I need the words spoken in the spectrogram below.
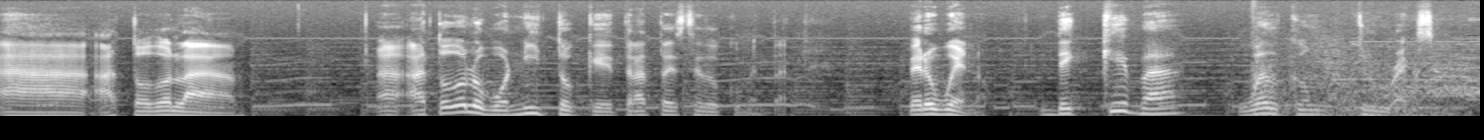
a, todo lo bonito que trata este documental. Pero bueno, ¿de qué va Welcome to Wrexham?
